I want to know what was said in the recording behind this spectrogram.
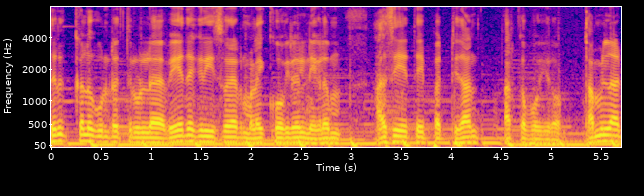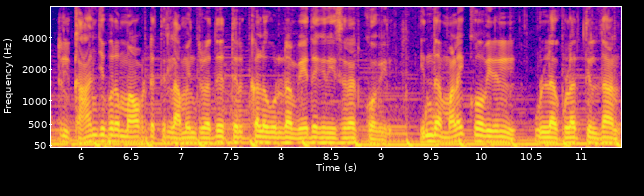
திருக்கழுகுன்றத்தில் உள்ள வேதகிரீஸ்வரர் மலைக்கோவிலில் நிகழும் அதிசயத்தை பற்றி தான் பார்க்க போகிறோம். தமிழ்நாட்டில் காஞ்சிபுரம் மாவட்டத்தில் அமைந்துள்ளது திருக்கழுகுன்றம் வேதகிரீஸ்வரர் கோவில். இந்த மலைக்கோவிலில் உள்ள குளத்தில்தான்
